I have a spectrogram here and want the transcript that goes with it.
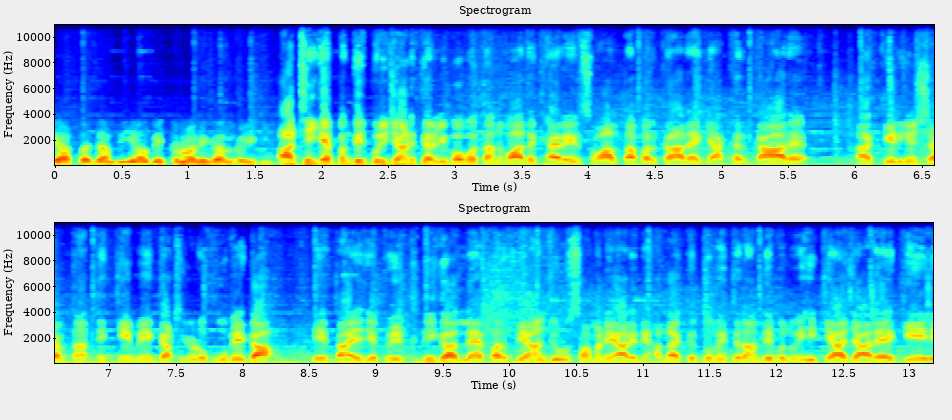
ਸਿਆਸਤ ਜਾਂਦੀ ਹੈ ਉਹ ਦੇਖਣ ਵਾਲੀ ਗੱਲ ਹੋਏਗੀ। ਆ ਠੀਕ ਹੈ, ਪੰਕਜ, ਪੂਰੀ ਜਾਣਕਾਰੀ ਲਈ ਬਹੁਤ ਬਹੁਤ ਧੰਨਵਾਦ। ਖੈਰ, ਇਹ ਸਵਾਲ ਤਾਂ ਬਰਕਰਾਰ ਹੈ ਕਿ ਆਖਰਕਾਰ ਕਿਹੜੀਆਂ ਸ਼ਰਤਾਂ ਤੇ ਕਿਵੇਂ ਗੱਠਜੋੜ ਹੋਵੇਗਾ? ਇਹ ਤਾਂ ਅਜੇ ਭਵਿੱਖ ਦੀ ਗੱਲ ਹੈ, ਪਰ ਬਿਆਨ ਜ਼ਰੂਰ ਸਾਹਮਣੇ ਆ ਰਹੇ ਨੇ। ਹਾਲਾਂਕਿ ਦੋਵੇਂ ਧਿਰਾਂ ਦੇ ਵੱਲੋਂ ਇਹੀ ਕਿਹਾ ਜਾ ਰਿਹਾ ਹੈ ਕਿ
